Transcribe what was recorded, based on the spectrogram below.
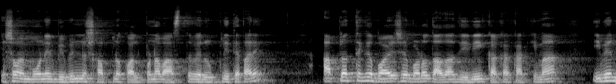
এ সময় মনের বিভিন্ন স্বপ্ন, কল্পনা, বাস্তবে রূপ নিতে পারে। আপনার থেকে বয়সে বড় দাদা, দিদি, কাকা, কাকিমা ইভেন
